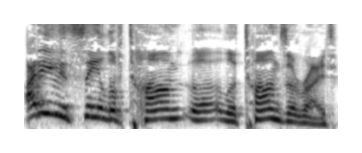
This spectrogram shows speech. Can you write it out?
I didn't even say Lufthansa, uh, Lufthansa right.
